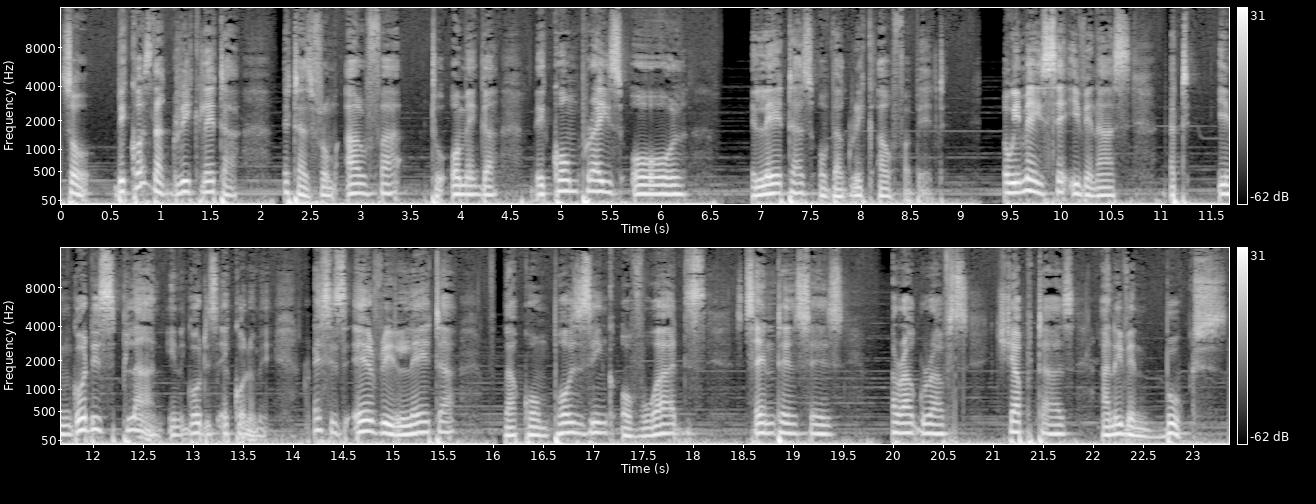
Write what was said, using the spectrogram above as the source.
So, because the Greek letter letters from Alpha to Omega, they comprise all the letters of the Greek alphabet. So we may say even as that in God's plan, in God's economy, Christ is every letter the composing of words, sentences, paragraphs, chapters, and even books.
